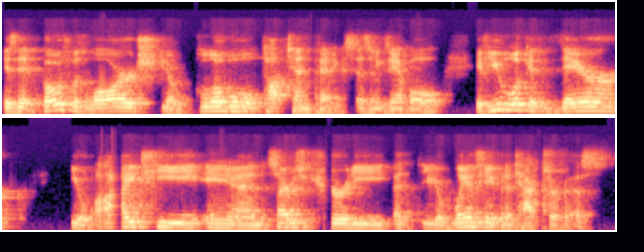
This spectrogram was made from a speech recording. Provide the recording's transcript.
is that both with large, you know, global top 10 banks, as an example, if you look at their you know IT and cybersecurity at, you know landscape and attack surface,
